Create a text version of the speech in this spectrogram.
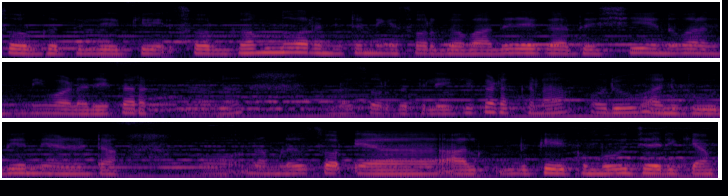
സ്വർഗത്തിലേക്ക് സ്വർഗം എന്ന് പറഞ്ഞിട്ടുണ്ടെങ്കിൽ സ്വർഗവാദി ഏകാദശി എന്ന് പറഞ്ഞിട്ടുണ്ടെങ്കിൽ വളരെ കറക്റ്റാണ് നമ്മൾ സ്വർഗത്തിലേക്ക് കിടക്കണ ഒരു അനുഭൂതി തന്നെയാണ് കേട്ടോ. അപ്പോൾ നമ്മൾ ഇത് കേൾക്കുമ്പോൾ വിചാരിക്കാം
